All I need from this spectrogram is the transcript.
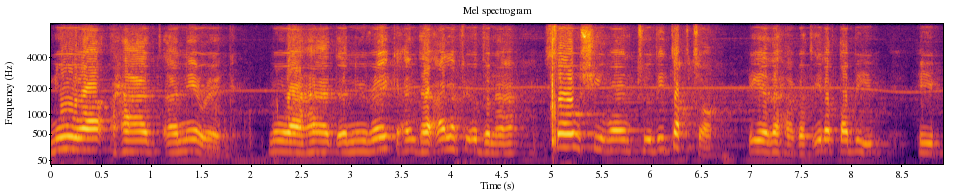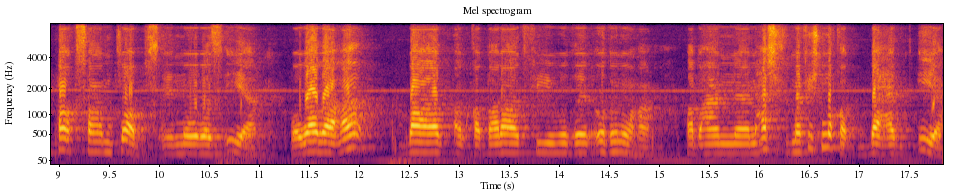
نورا had earache نورا had earache عندها ألم في أذنها. So she went to the doctor. هي ذهبت إلى الطبيب. He put some drops in نورا's ear. ووضع بعض القطرات في أذنها. طبعا ما فيش نقط بعد ear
